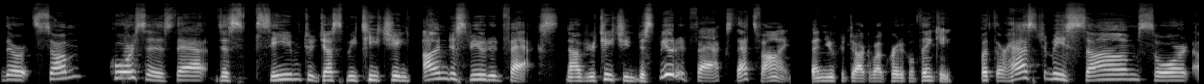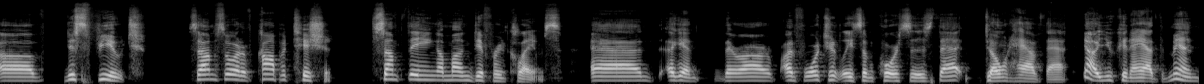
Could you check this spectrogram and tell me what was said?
there are some courses that just seem to just be teaching undisputed facts. Now, if you're teaching disputed facts, that's fine. Then you can talk about critical thinking. But there has to be some sort of dispute, some sort of competition, something among different claims. And again, there are unfortunately some courses that don't have that. Now, you can add them in.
